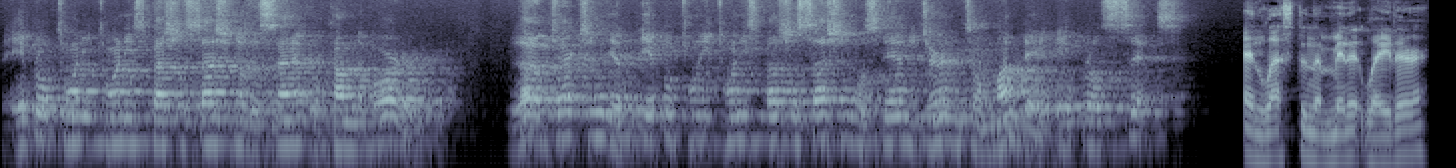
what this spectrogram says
The April 2020 special session of the Senate will come to order. Without objection, the April 2020 special session will stand adjourned until Monday, April 6th. And less than a minute later,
